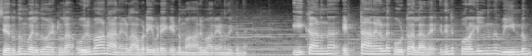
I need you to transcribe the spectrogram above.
ചെറുതും വലുതുമായിട്ടുള്ള ഒരുപാട് ആനകൾ അവിടെ ഇവിടെയൊക്കെയായിട്ട് മാറി മാറിയാണ് നിൽക്കുന്നത്. ഈ കാണുന്ന എട്ട് ആനകളുടെ കൂട്ടം അല്ലാതെ ഇതിന്റെ പുറകിൽ നിന്ന് വീണ്ടും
